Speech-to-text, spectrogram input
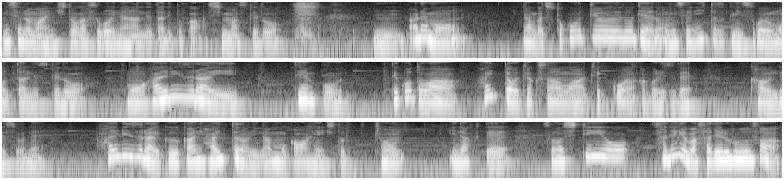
店の前に人がすごい並んでたりとかしますけど、うん、あれもなんかちょっと高級時計のお店に行った時にすごい思ったんですけどもう入りづらい店舗ってことは入ったお客さんは結構な確率で買うんですよね。入りづらい空間に入ったのに何も買わへん人って基本いなくてその敷居を下げれば下げるほどさ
